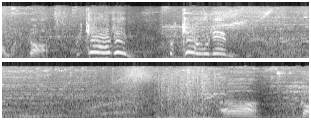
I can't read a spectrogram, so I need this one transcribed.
Oh my god. We killed him! We killed him! Oh, God.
